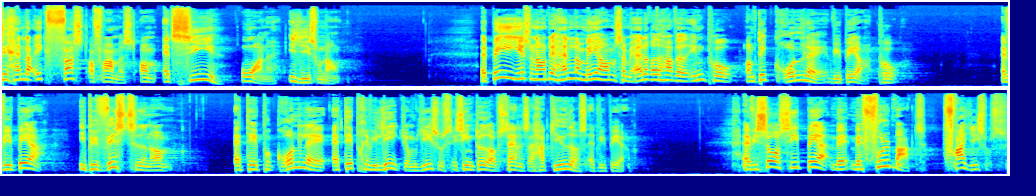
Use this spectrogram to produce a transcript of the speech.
det handler ikke først og fremmest om at sige ordene i Jesu navn. At bede i Jesu navn, det handler mere om, som jeg allerede har været inde på, om det grundlag, vi beder på. At vi beder i bevidstheden om, at det er på grundlag af det privilegium, Jesus i sin død opstandelse har givet os, at vi beder. At vi så at sige beder med, med fuldmagt fra Jesus.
